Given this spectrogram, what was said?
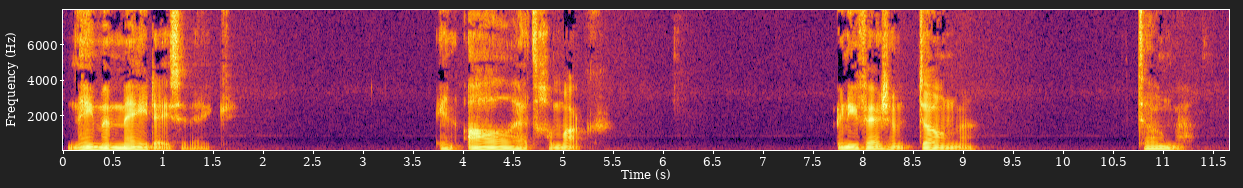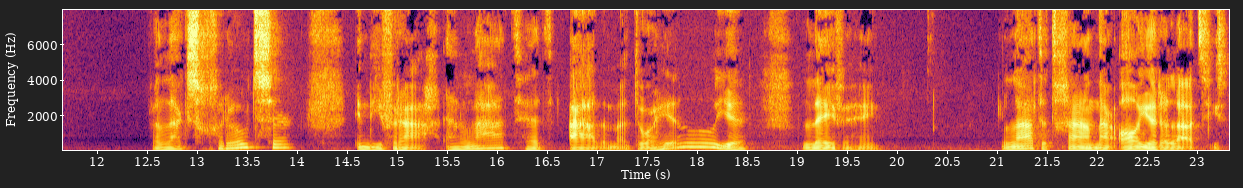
Neem me mee deze week. In al het gemak. Universum, toon me. Toon me. Relax grootser in die vraag en laat het ademen door heel je leven heen. Laat het gaan naar al je relaties.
